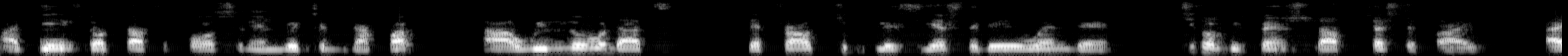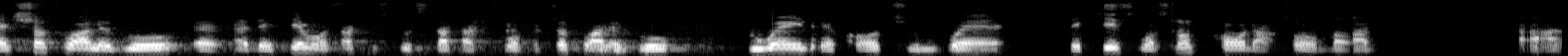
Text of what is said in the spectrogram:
against Dr. Ato-Forson and Richard Jakpa. Uh, we know that the trial took place yesterday when the Chief of Defense Staff testified. A short while ago, uh, the hearing was actually supposed to start at 12. A short while ago, we were in the courtroom where the case was not called at all, but uh,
